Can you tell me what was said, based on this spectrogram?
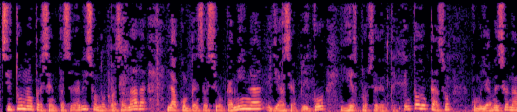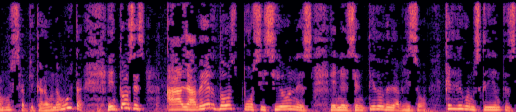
Si tú no presentas el aviso, no pasa nada, la compensación camina, ya se aplicó y es procedente. En todo caso, como ya mencionamos, se aplicará una multa. Entonces, al haber dos posiciones en el sentido del aviso, ¿qué le digo a mis clientes?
